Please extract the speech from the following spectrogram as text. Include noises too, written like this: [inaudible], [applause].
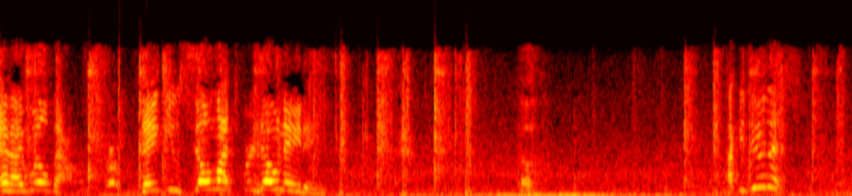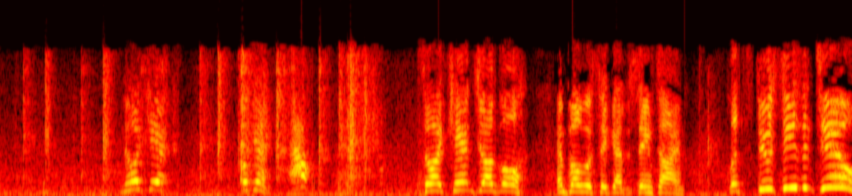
And I will bounce. Thank you so much for donating. I can do this. No, I can't. Okay, ow. So I can't juggle and pogo stick at the same time. Let's do season two.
